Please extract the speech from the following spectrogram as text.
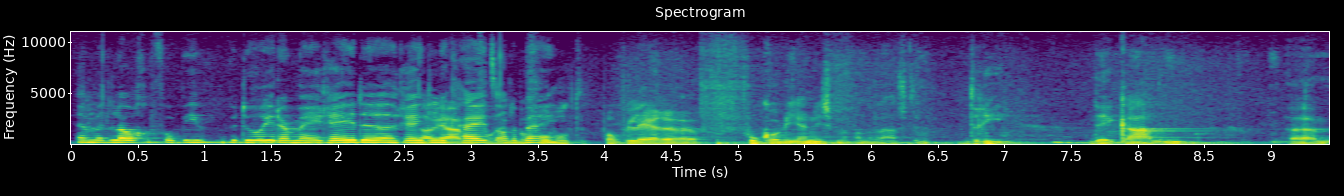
En met logofobie bedoel je daarmee reden, redelijkheid, nou ja, allebei? Bijvoorbeeld het populaire Foucauldianisme van de laatste drie decaden. Um,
